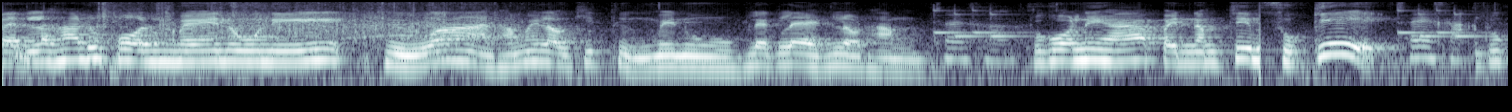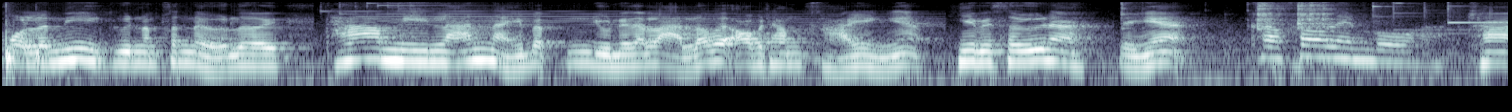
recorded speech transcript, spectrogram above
ร็จแล้วฮะทุกคนเมนูนี้ถือว่าทำให้เราคิดถึงเมนูแรก ๆ ที่เราทำ ใช่ค่ะ ทุกคนนี่ฮะเป็นน้ำจิ้มสุกี้ ใช่ค่ะ ทุกคนแล้วนี่คือนำเสนอเลย ถ้ามีร้านไหนแบบอยู่ในตลาดแล้วไปเอาไปทำขายอย่างเงี้ยเฮียไปซื้อนะ อย่างเงี้ย คาเฟ่เรนโบว์ค่ะ ใช่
